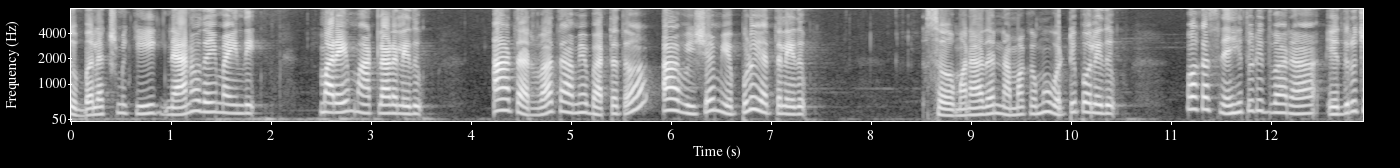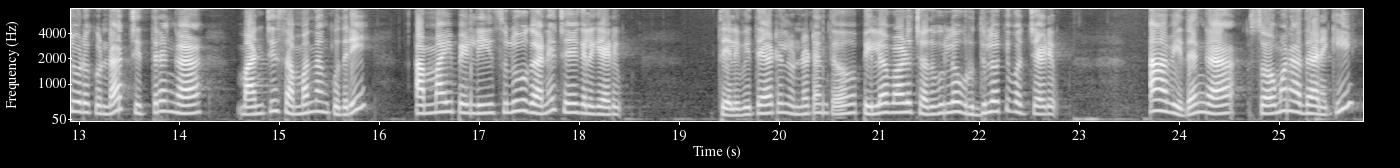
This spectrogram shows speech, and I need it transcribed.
సుబ్బలక్ష్మికి జ్ఞానోదయమైంది. మరేం మాట్లాడలేదు. ఆ తర్వాత ఆమె భర్తతో ఆ విషయం ఎప్పుడూ ఎత్తలేదు. సోమనాథన్ నమ్మకము వట్టిపోలేదు. ఒక స్నేహితుడి ద్వారా ఎదురు చూడకుండా చిత్రంగా మంచి సంబంధం కుదిరి అమ్మాయి పెళ్ళి సులువుగానే చేయగలిగాడు. తెలివితేటలుండటంతో పిల్లవాడు చదువుల్లో వృద్ధిలోకి వచ్చాడు. ఆ విధంగా సోమనాథానికి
